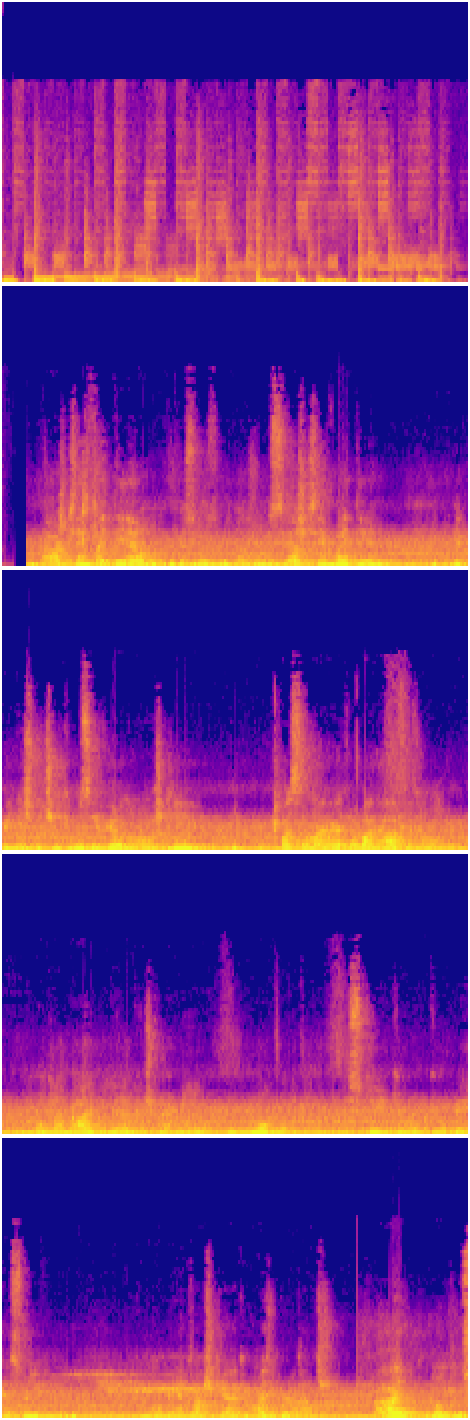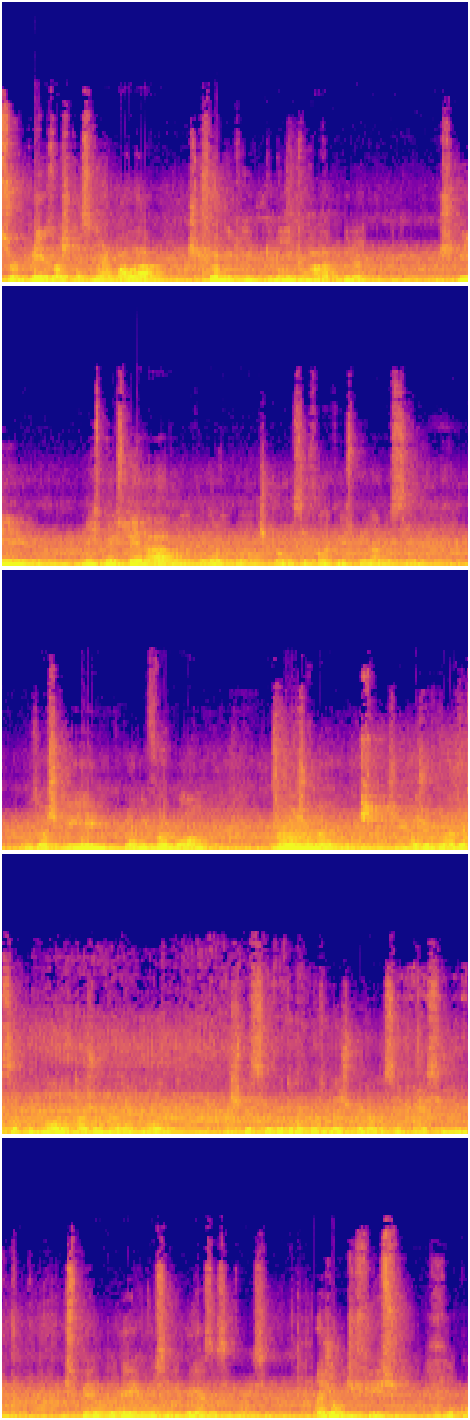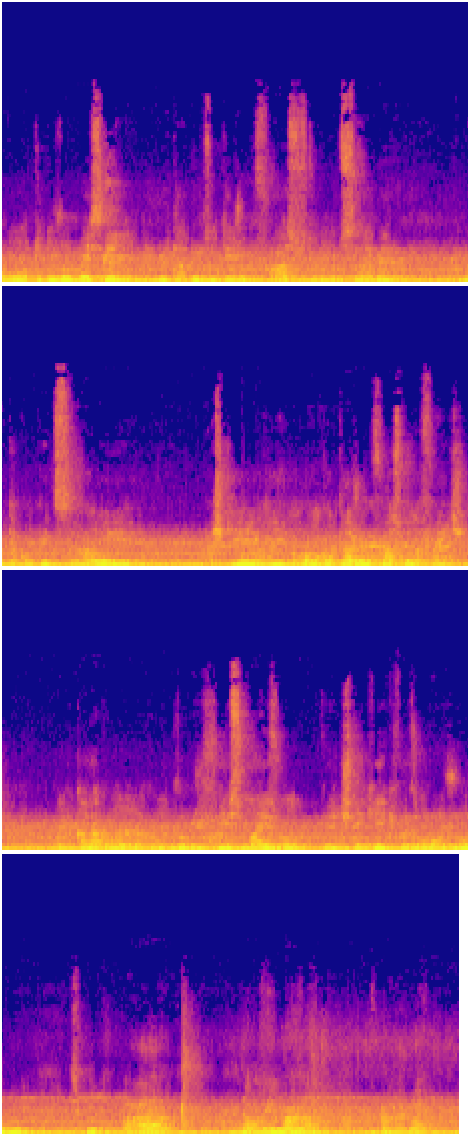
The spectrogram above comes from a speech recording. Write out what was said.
Eu acho que sempre vai ter ó, pessoas duvidando de você, acho que sempre vai ter, independente do time que você vê ou não. Acho que a preocupação maior é trabalhar, fazer um, bom trabalho, primeiramente para mim, para o grupo, isso que, que, eu, que eu penso e no momento acho que é, que é o mais importante. Ah, não digo surpresa, acho que essa não é a palavra. Acho que foi muito- tudo muito rápido, né? Acho que não, esperava, não vou, mentir pra você falar que eu esperava assim. Mas acho que pra mim foi bom. Lógico, é, chegar jogando é sempre bom, tá jogando é bom. Acho que assim eu vou ter uma oportunidade de pegar uma sequência e espero poder conseguir pegar essa sequência. É jogo difícil, como, como todo jogo vai ser. Libertadores não tem jogo fácil, todo mundo sabe, é, é muita competição e acho que, que não vamos encontrar jogo fácil pela frente. Vamos encarar como, um- como um jogo difícil, mais um, que a gente tem que, que fazer um bom jogo e se preocupar dar o melhor lá no Paraguai.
